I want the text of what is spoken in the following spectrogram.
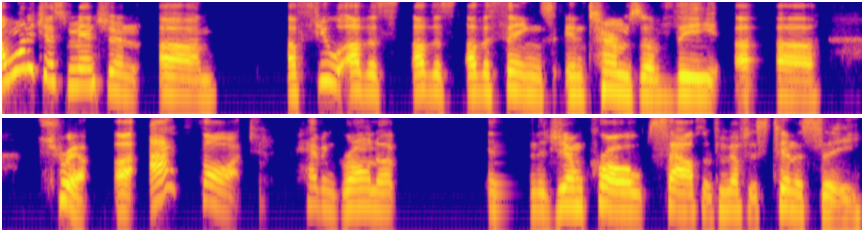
I want to just mention um, a few other, other, other things in terms of the uh, uh, trip. Uh, I thought, having grown up in the Jim Crow south of Memphis, Tennessee,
